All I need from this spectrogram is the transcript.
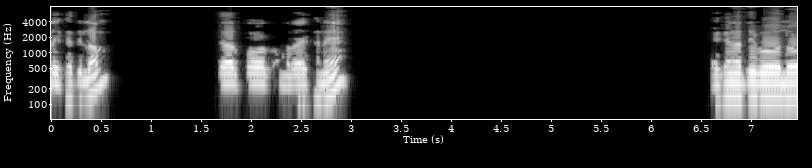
লিখে দিলাম। তারপর আমরা এখানে এখানে দেব হলো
